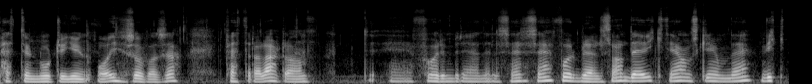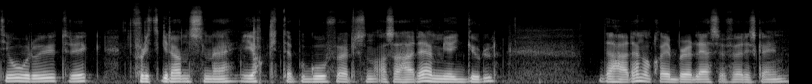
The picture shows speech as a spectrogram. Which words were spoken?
Petter Northug Oi, såpass, ja. Petter har lært av han. Er forberedelser. Se, forberedelser. Det er viktig. Han skriver om det. Viktige ord og uttrykk. Flytt grensene. Jakte på godfølelsen. Altså, her er mye gull. Det her er noe jeg bør lese før jeg skal inn.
